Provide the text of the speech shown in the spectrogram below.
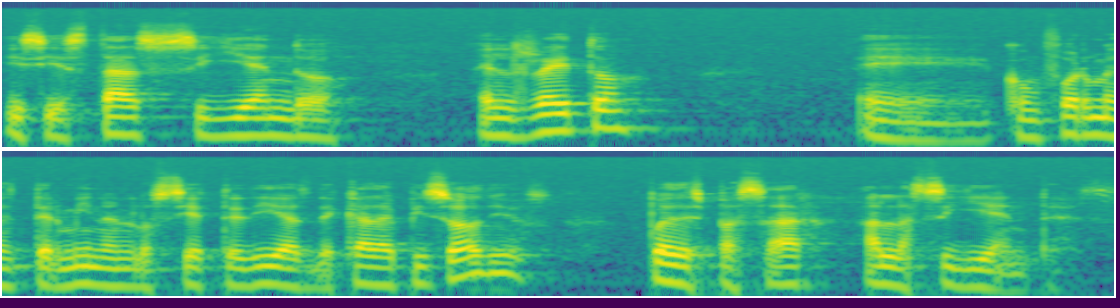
y si estás siguiendo el reto, eh, conforme terminan los siete días de cada episodio, puedes pasar a las siguientes.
